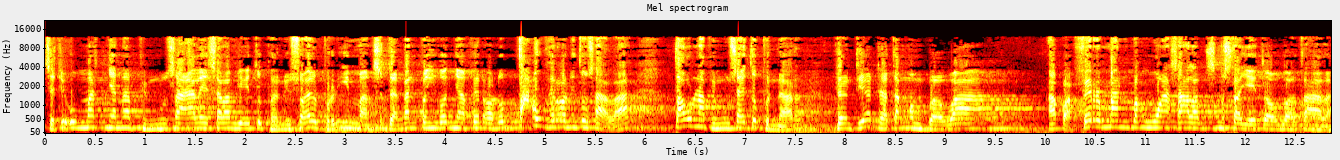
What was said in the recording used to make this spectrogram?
Jadi umatnya Nabi Musa alaihissalam yaitu Bani Israel beriman. Sedangkan pengikutnya Fir'aun tahu Fir'aun itu salah Tahu Nabi Musa itu benar Dan dia datang membawa apa firman penguasa alam semesta yaitu Allah Ta'ala.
